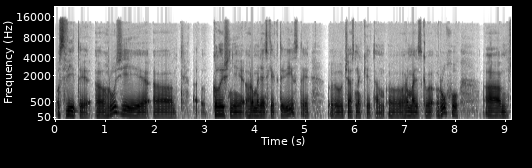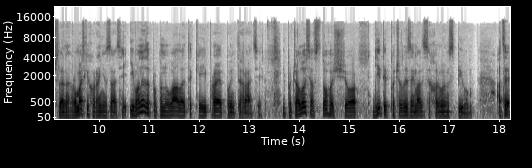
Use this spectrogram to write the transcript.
освіти е, Грузії, колишні громадянські активісти, учасники там громадського руху, члени громадських організацій, і вони запропонували такий проект по інтеграції. І почалося з того, що діти почали займатися хоровим співом. А це,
